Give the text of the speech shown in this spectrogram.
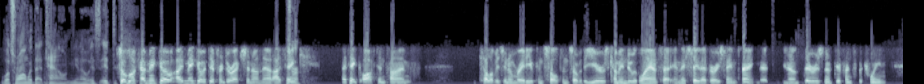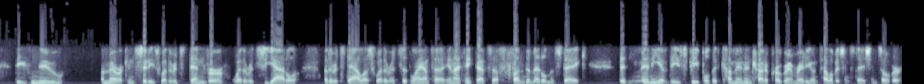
what's wrong with that town? You know, it's it. So look, I may go, I may go a different direction on that. I think, Sure. I think oftentimes television and radio consultants over the years come into Atlanta and they say that very same thing that you know there is no difference between these new American cities, whether it's Denver, whether it's Seattle, whether it's Dallas, whether it's Atlanta. And I think that's a fundamental mistake that many of these people that come in and try to program radio and television stations over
